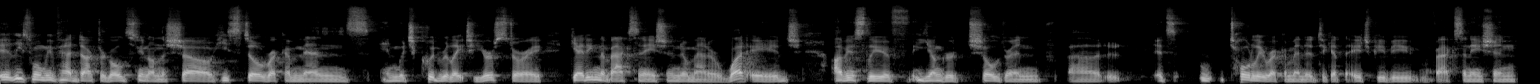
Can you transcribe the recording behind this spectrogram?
at least when we've had Dr. Goldstein on the show, he still recommends, and which could relate to your story, getting the vaccination no matter what age. Obviously, if younger children, uh, it's totally recommended to get the HPV vaccination.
